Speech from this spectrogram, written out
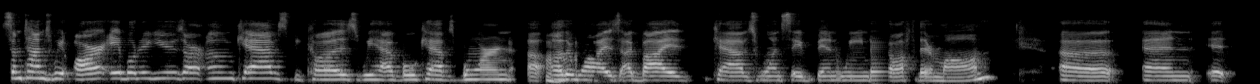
sometimes we are able to use our own calves because we have bull calves born. Uh, mm-hmm. Otherwise, I buy calves once they've been weaned off their mom. Uh, and it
